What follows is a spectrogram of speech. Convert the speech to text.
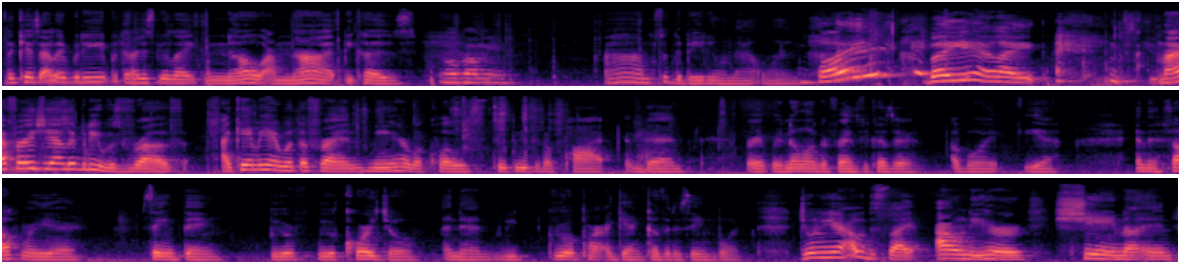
the kids at Liberty, but then I just be like, no, I'm not because What about me? ah, I'm still debating on that one. What? But yeah, like my first year at Liberty was rough. I came here with a friend. Me and her were close, two pieces of pot, and then we're, we're no longer friends because of a boy. Yeah, and then sophomore year, same thing. We were we were cordial, and then we grew apart again because of the same boy. Junior I was just like, I don't need her. She ain't nothing.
